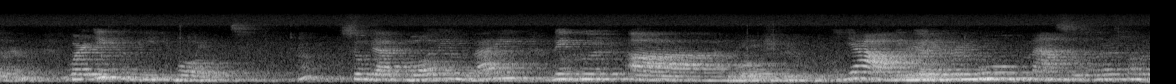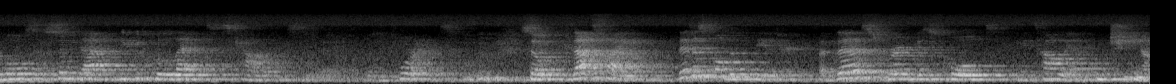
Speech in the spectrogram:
room where it could be boiled. Hmm? So that boiling the body, they could, uh, yeah, they could remove masses and from the bones so that they could collect skeletons with important. Mhm. So that's why this is called the this room is called in Italian cucina.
